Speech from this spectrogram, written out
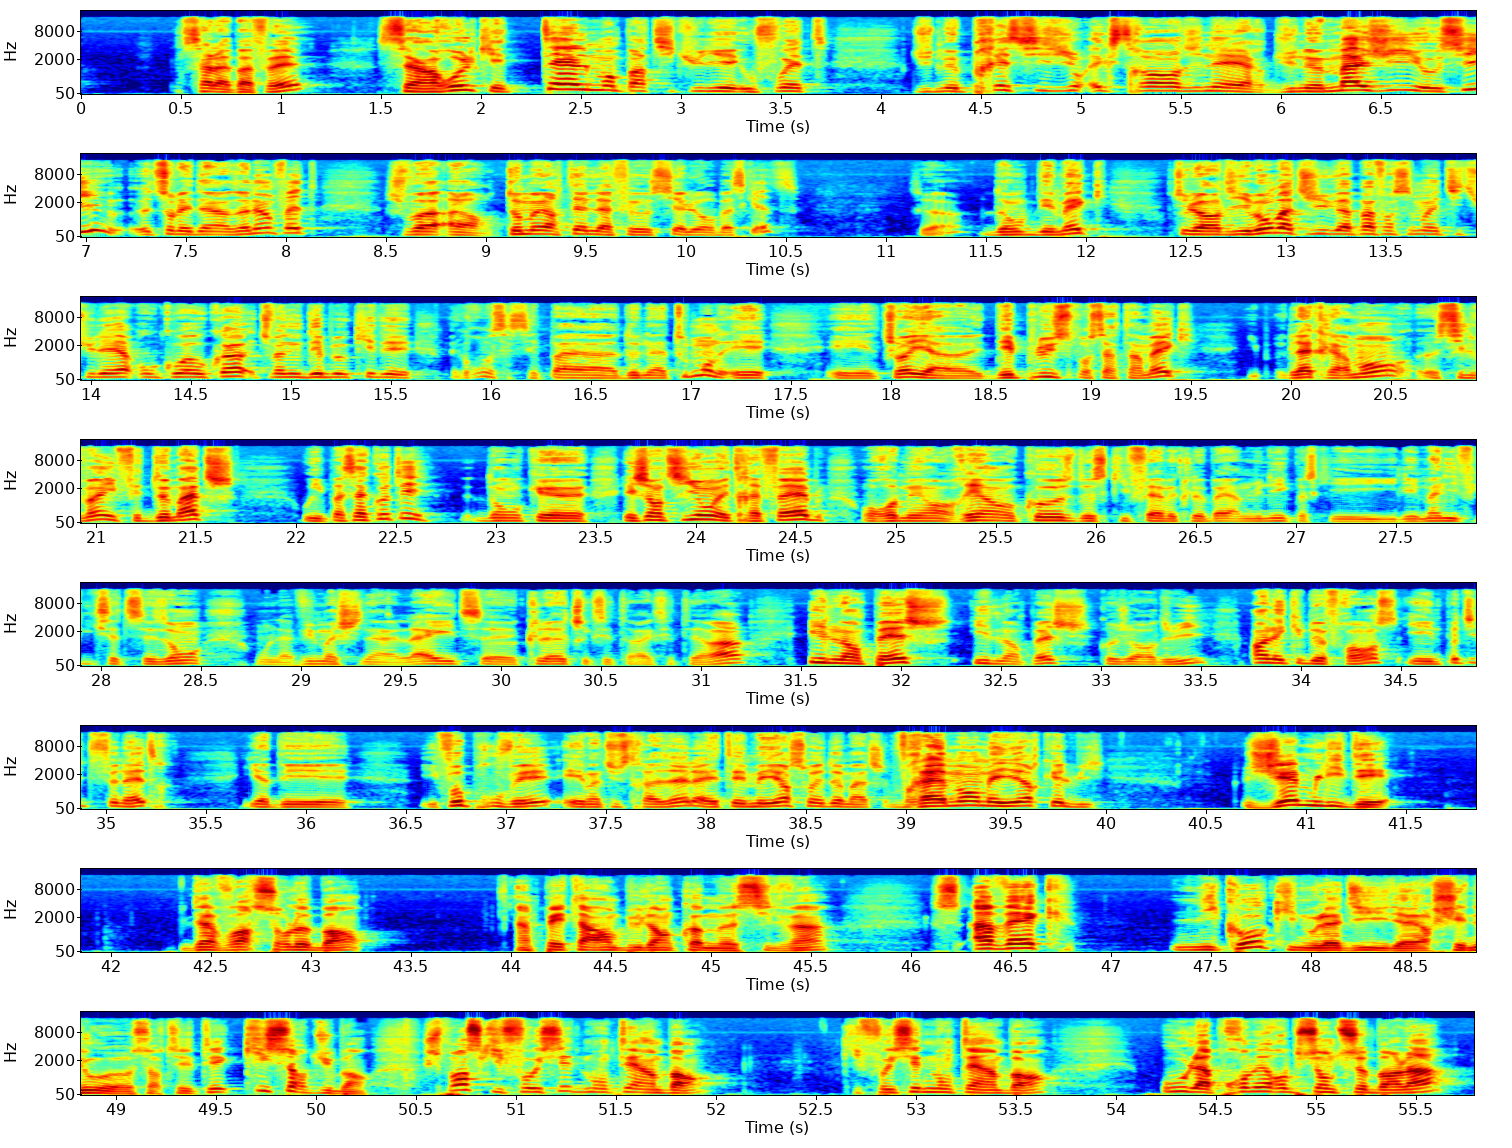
Ça l'a pas fait. C'est un rôle qui est tellement particulier où faut être d'une précision extraordinaire, d'une magie aussi. euh, Sur les dernières années, en fait, je vois. Alors, Thomas Hurtel l'a fait aussi à l'Eurobasket. Tu vois Donc, des mecs, tu leur dis, bon, bah, tu vas pas forcément être titulaire ou quoi ou quoi, tu vas nous débloquer des. Mais gros, ça s'est pas donné à tout le monde. Et, et tu vois, il y a des plus pour certains mecs. Là, clairement, euh, Sylvain, il fait deux matchs où il passe à côté. Donc, euh, l'échantillon est très faible. On remet en rien en cause de ce qu'il fait avec le Bayern Munich parce qu'il il est magnifique cette saison. On l'a vu machine à lights, euh, clutch, etc., etc. Il n'empêche, il n'empêche qu'aujourd'hui, en équipe de France, il y a une petite fenêtre. Il y a des. Il faut prouver, et Mathieu Strazel a été meilleur sur les deux matchs. Vraiment meilleur que lui. J'aime l'idée d'avoir sur le banc un pétard ambulant comme euh, Sylvain, avec Nico, qui nous l'a dit d'ailleurs chez nous au sortie d'été, qui sort du banc. Je pense qu'il faut essayer de monter un banc, qu'il faut essayer de monter un banc, où la première option de ce banc-là,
